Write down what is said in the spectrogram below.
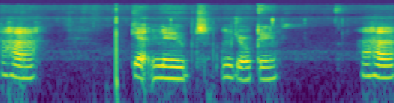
Haha. Get noobed. I'm joking. Haha.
